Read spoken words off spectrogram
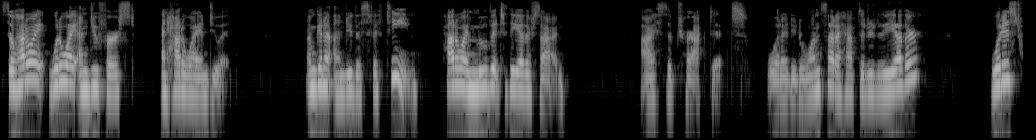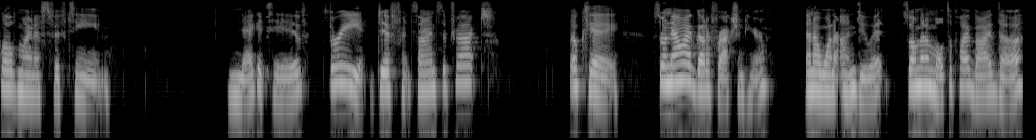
So how do I, what do I undo first and how do I undo it? I'm going to undo this 15. How do I move it to the other side? I subtract it. What I do to one side, I have to do to the other. What is 12 minus 15? Negative 3. Different sign, subtract. Okay, so now I've got a fraction here, and I want to undo it. So I'm going to multiply by the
